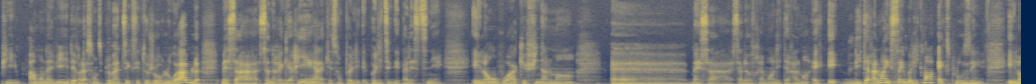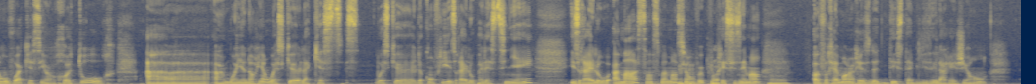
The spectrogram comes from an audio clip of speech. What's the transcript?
puis à mon avis, des relations diplomatiques, c'est toujours louable, mais ça, ça ne réglait rien à la question poli- politique des Palestiniens. Et là, on voit que finalement, euh, ben ça, ça l'a vraiment littéralement, et, et- littéralement et symboliquement explosé. Mhm. Et là, on voit que c'est un retour à, à un Moyen-Orient où est-ce que la question où est-ce que le conflit israélo-palestinien, israélo-hamas en ce moment, si Mhm. on veut plus Ouais. précisément, Ouais. a vraiment un risque de déstabiliser la région.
